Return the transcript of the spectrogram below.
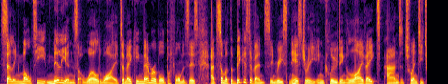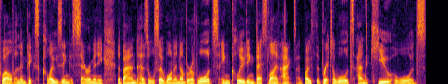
selling multi millions worldwide, to making memorable performances at some of the biggest events in recent history, including including Live 8 and 2012 Olympics closing ceremony. The band has also won a number of awards, including Best Live Act at both the Brit Awards and Q Awards.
